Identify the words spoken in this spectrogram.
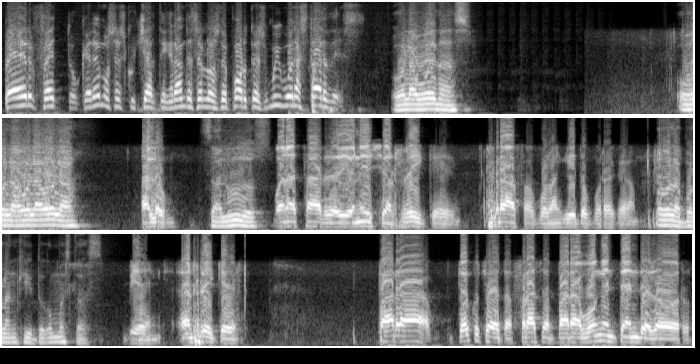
Perfecto, queremos escucharte Grandes en los Deportes. Muy buenas tardes. Hola, buenas. Hola, hola, hola. Aló. Saludos. Buenas tardes, Dionisio, Enrique, Rafa, Polanquito por acá. Hola, Polanquito, ¿cómo estás? Bien, Enrique, para, tú has escuchado esta frase, para buen entendedor,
